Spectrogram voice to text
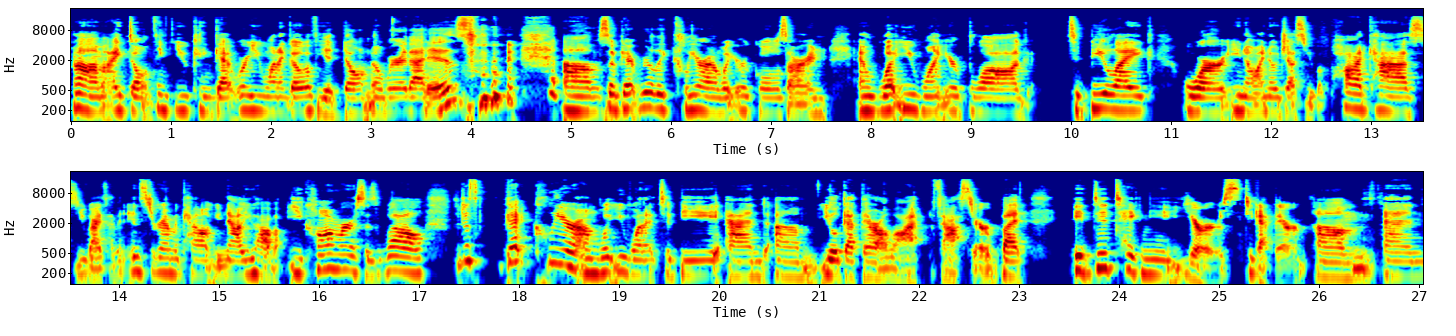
Um, I don't think you can get where you want to go if you don't know where that is. um, so get really clear on what your goals are and and what you want your blog to be like or you know i know jess you have a podcast you guys have an instagram account you now you have e-commerce as well. So just get clear on what you want it to be and um, you'll get there a lot faster. But it did take me years to get there. Um, and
